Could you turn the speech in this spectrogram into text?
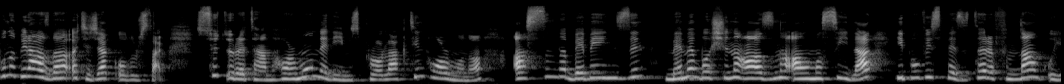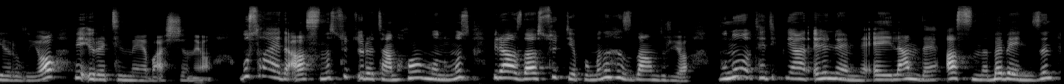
Bunu biraz daha açacak olursak, süt üreten hormon dediğimiz prolaktin hormonu aslında bebeğinizin meme başını ağzına almasıyla hipofiz bezi tarafından uyarılıyor ve üretilmeye başlanıyor. Bu sayede aslında süt üreten hormonumuz biraz daha süt yapımını hızlandırıyor. Bunu tetikleyen en önemli eylem de aslında bebeğinizin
